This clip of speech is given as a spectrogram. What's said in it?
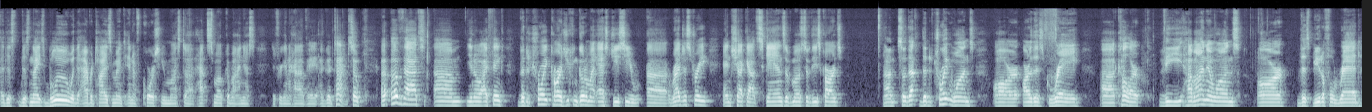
uh, this, this nice blue with the advertisement. And of course, you must uh, smoke cabañas if you're going to have a, a good time. So uh, of that, um, you know, I think the Detroit cards, you can go to my SGC uh, registry and check out scans of most of these cards. Um, so that the Detroit ones are, are this gray uh, color. The Habana ones are this beautiful red.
